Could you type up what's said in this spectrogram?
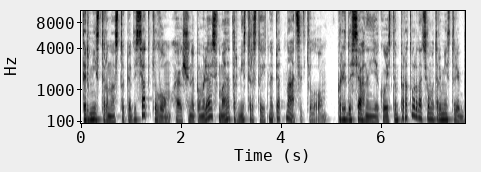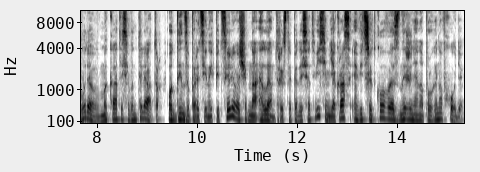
термістор на 150 кОм, а якщо не помиляюсь, в мене термістр стоїть на 15 кОм. При досягненні якоїсь температури на цьому термісторі буде вмикатися вентилятор. Один з операційних підсилювачів на LM358 якраз відслідковує зниження напруги на вході.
